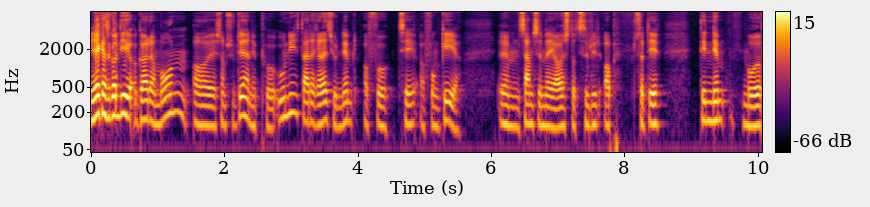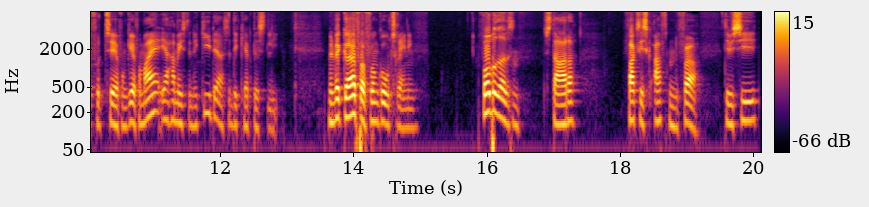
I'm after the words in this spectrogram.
Men jeg kan så godt lide at gøre det om morgenen, og øh, som studerende på uni, der er det relativt nemt at få til at fungere, øhm, samtidig med at jeg også står tidligt op. Så det, det er en nem måde at få til at fungere for mig. Jeg har mest energi der, så det kan jeg bedst lide. Men hvad gør jeg for at få en god træning? Forberedelsen starter faktisk aftenen før. Det vil sige,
